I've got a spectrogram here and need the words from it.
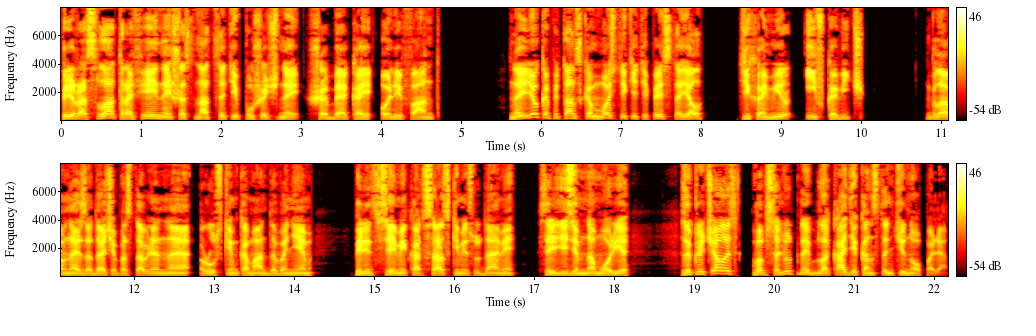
приросла трофейной 16-пушечной шебекой «Олифант». На ее капитанском мостике теперь стоял Тихомир Ивкович. Главная задача, поставленная русским командованием перед всеми корсарскими судами Средиземноморья, заключалась в абсолютной блокаде Константинополя.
